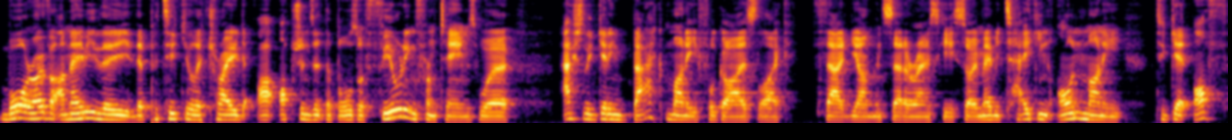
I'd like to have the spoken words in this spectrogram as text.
Moreover, uh, maybe the, the particular trade uh, options that the Bulls were fielding from teams were actually getting back money for guys like Thad Young and Satoransky. So maybe taking on money to get off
